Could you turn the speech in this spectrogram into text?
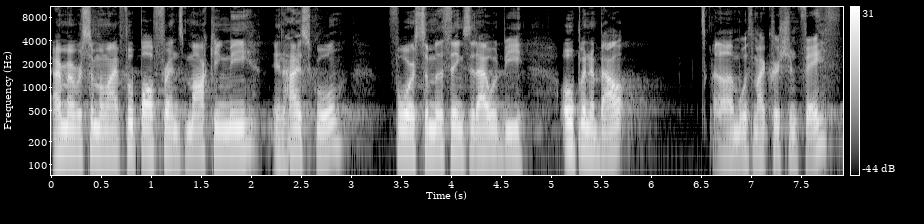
I remember some of my football friends mocking me in high school for some of the things that I would be open about um, with my Christian faith.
